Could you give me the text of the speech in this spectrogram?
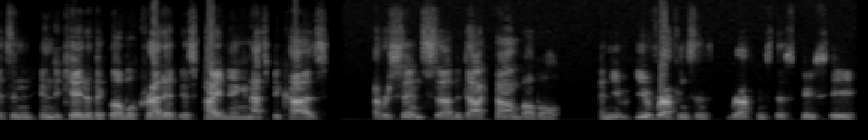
it's an indicator that global credit is tightening. And that's because ever since uh, the dot com bubble, and you've, you've referenced this, referenced this too, Steve,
